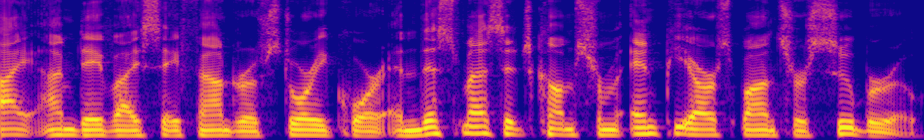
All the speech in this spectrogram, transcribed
Hi, I'm Dave Isay, founder of StoryCorps, and this message comes from NPR sponsor Subaru.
